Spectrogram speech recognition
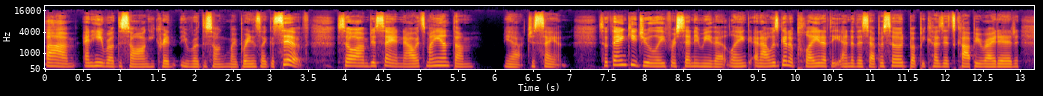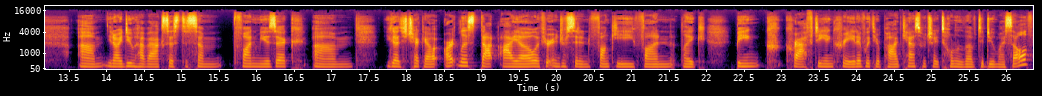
um, and he wrote the song, he created, he wrote the song, My Brain is Like a Sieve. So I'm just saying now it's my anthem. Yeah, just saying. So thank you, Julie, for sending me that link. And I was going to play it at the end of this episode, but because it's copyrighted, um, you know, I do have access to some fun music. Um, you guys check out artlist.io if you're interested in funky, fun, like being crafty and creative with your podcast, which I totally love to do myself.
